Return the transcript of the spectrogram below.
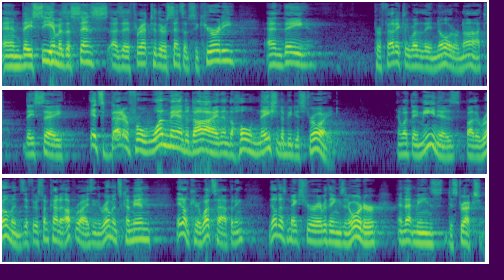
and they see him as a sense, as a threat to their sense of security, and they, prophetically, whether they know it or not, they say, it's better for one man to die than the whole nation to be destroyed. And what they mean is, by the Romans, if there's some kind of uprising, the Romans come in, they don't care what's happening, they'll just make sure everything's in order, and that means destruction.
